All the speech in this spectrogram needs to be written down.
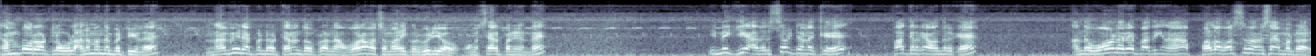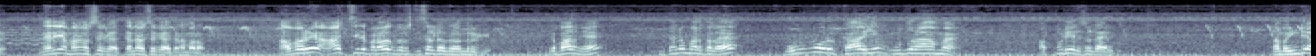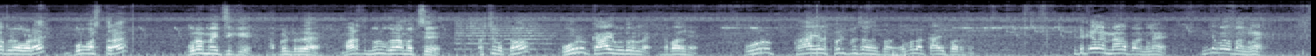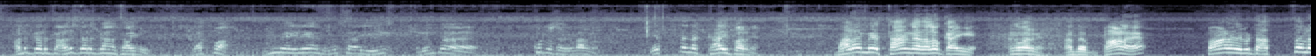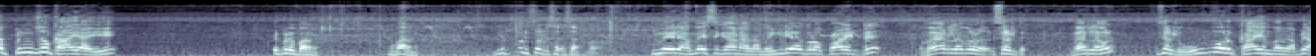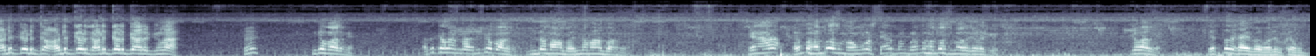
கம்பம் ரோட்டில் உள்ள அனுமந்தம் பெட்டியில் நவீன் அப்படின்ற ஒரு தென்னந்தோப்பில் நான் உரம் வச்ச மாதிரிக்கு ஒரு வீடியோ உங்கள் ஷேர் பண்ணியிருந்தேன். இன்னைக்கு அது ரிசல்ட் எனக்கு பார்க்கறக்கா வந்திருக்கேன். அந்த ஓனரே பார்த்தீங்கன்னா பல வருஷமாக விவசாயம் பண்ணுறாரு நிறைய மரம் வச்சுருக்காரு தென்னை வச்சிருக்காரு தென்னை மரம். அவரே ஆச்சரியப்படுற அளவுக்கு ரிசல்ட் வந்து வந்திருக்கு. இங்கே பாருங்க தென்னை மரத்தில் ஒவ்வொரு காயும் உதுராமல் அப்படியே ரிசல்ட் ஆயிருக்கு. நம்ம இந்தியா குரோவோட பூவஸ்திரா குரோமேஜிக்கு அப்படின்றத மரத்துக்கு நூறு கிராம் வச்சு வச்சு விட்டோம் ஒரு காய் உதிரல. இந்த பாருங்க. ஒரு காயில் பெருசு பெருசாக பாருங்க. எவ்வளோ காய் பாருங்க. இதுக்கெல்லாம் மேலே பாருங்களேன். இந்த மேலே பாருங்களேன். அடுக்கடுக்கு அடுக்கடுக்கான காய்கள். எப்பா உண்மையிலேயே அந்த விவசாயி ரொம்ப கூட்டு விவசாயி பாருங்க. எத்தனை காய் பாருங்க. மரமே தாங்காத அளவு காய்ங்க. அங்கே பாருங்க. அந்த பாலை பாலை விட்டு அத்தனை பிஞ்சும் காயாகி எப்படி பாருங்க. பாருங்க. எப்படி சொல் சார் சார் உண்மையிலே அமேசிங்கான நம்ம இந்தியா குரோ ப்ராடக்ட் வேற லெவல் ரிசல்ட் வேற லெவல் ரிசல்ட் ஒவ்வொரு காயும் பாருங்க அப்படியே அடுக்கடுக்கா அடுக்கடுக்கு அடுக்கடுக்கா இருக்குங்களா? அஹ்? இங்க பாருங்க. அதுக்கெல்லாம் நான் இங்க பாருங்க. இந்த மரம் இந்த மரம் பாருங்க. ஏன்னா ரொம்ப சந்தோஷமா உங்களோட கூட ஷேர் பண்ண ரொம்ப சந்தோஷமா இருக்கு எனக்கு. இங்க பாருங்க. எத்தனை காய் பாருங்க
